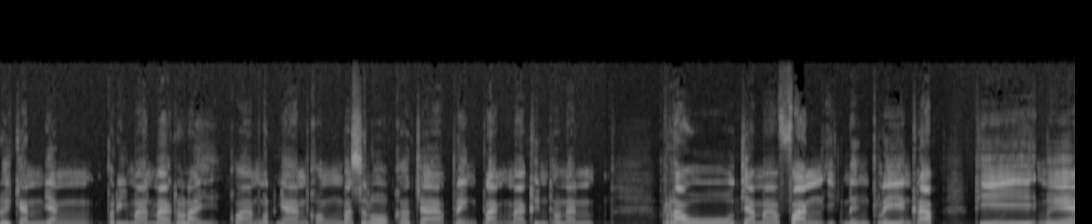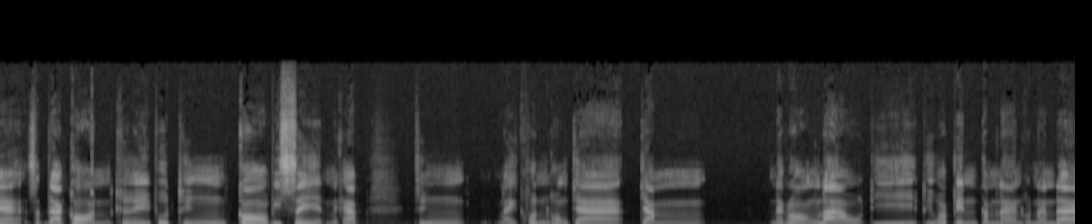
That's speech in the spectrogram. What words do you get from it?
ด้วยกันอย่างปริมาณมากเท่าไหร่ ความงดงามของบัสโลปก็จะเปล่งปลั่งมากขึ้นเท่านั้น เราจะมาฟังอีกหนึ่งเพลงครับ ที่เมื่อสัปดาห์ก่อนเคยพูดถึงกอวิเศษนะครับ ซึ่งหลายคนคงจะจำ นักร้องลาวที่ถือว่าเป็นตำนานคนนั้นได้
